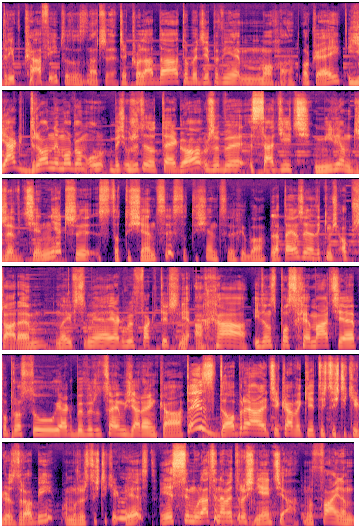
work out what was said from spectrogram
drip coffee. Co to znaczy? Czekolada to będzie pewnie mocha. Okej. Jak drony mogą być użyte do tego, żeby sadzić milion drzew dziennie, czy 100 tysięcy? 100 tysięcy chyba. Latając nad jakimś obszarem, no i w sumie jakby faktycznie, aha, idąc po schemacie, po prostu jakby wyrzucają ziarenka. To jest dobre, ale ciekawe, kiedy ktoś coś takiego zrobi. A może już coś takiego jest? Jest symulacja nawet rośnięcia. No fajną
